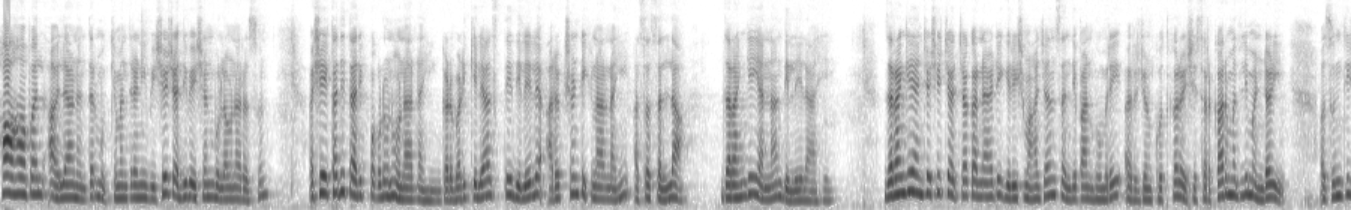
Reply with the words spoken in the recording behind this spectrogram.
हा अहवाल आल्यानंतर मुख्यमंत्र्यांनी विशेष अधिवेशन बोलावणार असून अशी एखादी तारीख पकडून होणार नाही. गडबड केल्यास ते दिलेले आरक्षण टिकणार नाही असा सल्ला जरांगे यांना दिलेला आहे. जरांगे यांच्याशी चर्चा करण्यासाठी गिरीश महाजन संदीपान भुमरे अर्जुन खोतकर अशी सरकारमधली मंडळी असून ती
